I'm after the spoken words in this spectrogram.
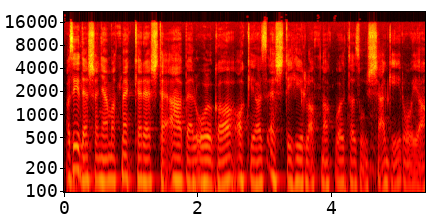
az édesanyámat megkereste Ábel Olga, aki az Esti Hírlapnak volt az újságírója.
